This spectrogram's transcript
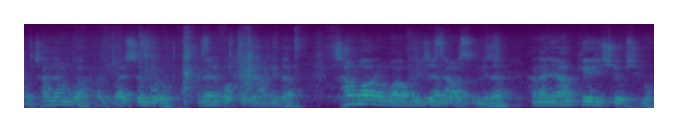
어, 찬양과 아주 말씀으로 은혜를 받고자 합니다. 사모하는 마음으로 이제 나왔습니다. 하나님 함께 해주시옵시고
